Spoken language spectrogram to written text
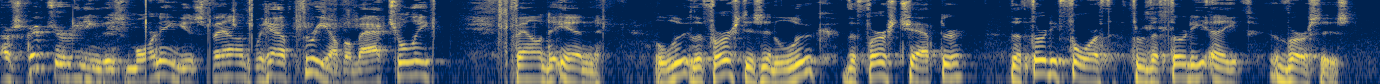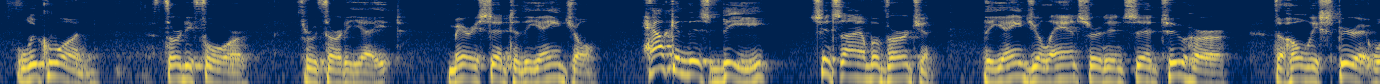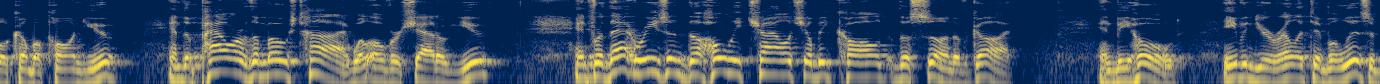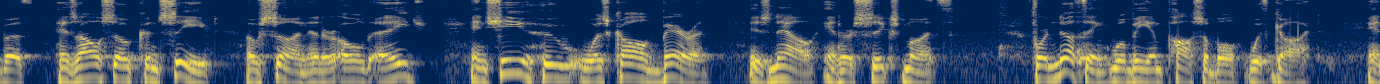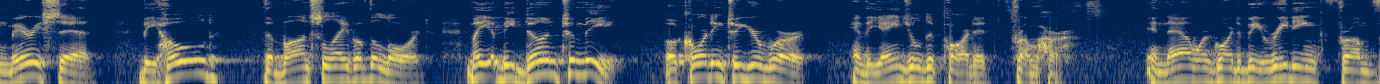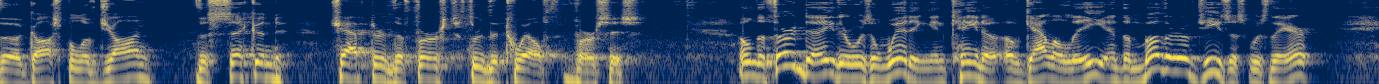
Our scripture reading this morning is found, we have three of them actually, found in Luke. The first is in Luke, the first chapter, the 34th through the 38th verses. Luke 1, 34 through 38. Mary said to the angel, How can this be since I am a virgin? The angel answered and said to her, The Holy Spirit will come upon you and the power of the Most High will overshadow you. And for that reason, the Holy Child shall be called the Son of God. And behold, even your relative Elizabeth has also conceived of son in her old age, and she who was called barren is now in her sixth month. For nothing will be impossible with God. And Mary said, Behold, the bondslave of the Lord. May it be done to me according to your word. And the angel departed from her. And now we're going to be reading from the Gospel of John, the second chapter, the first through the twelfth verses. On the third day, there was a wedding in Cana of Galilee, and the mother of Jesus was there.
